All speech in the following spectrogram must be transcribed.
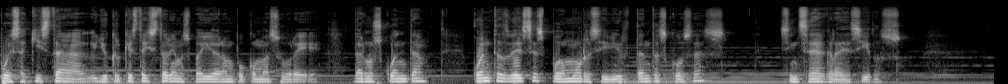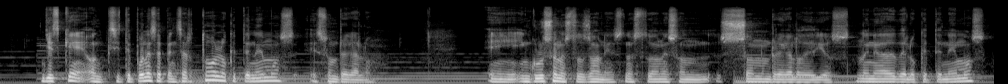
pues aquí está, yo creo que esta historia nos puede ayudar un poco más sobre darnos cuenta cuántas veces podemos recibir tantas cosas sin ser agradecidos. Y es que, aunque si te pones a pensar, todo lo que tenemos es un regalo. E incluso nuestros dones, nuestros dones son, son un regalo de Dios. No hay nada de lo que tenemos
